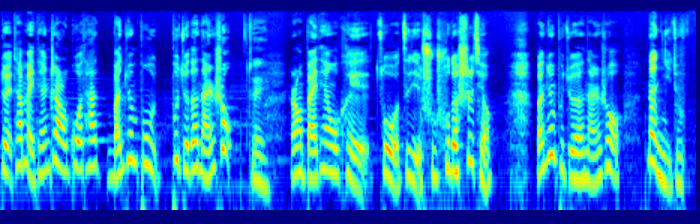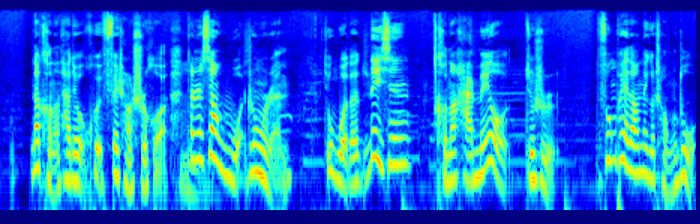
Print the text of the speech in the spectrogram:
对他每天这样过，他完全不不觉得难受。对，然后白天我可以做我自己输出的事情，完全不觉得难受。那你就那可能他就会非常适合。但是像我这种人，就我的内心可能还没有就是丰沛到那个程度，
